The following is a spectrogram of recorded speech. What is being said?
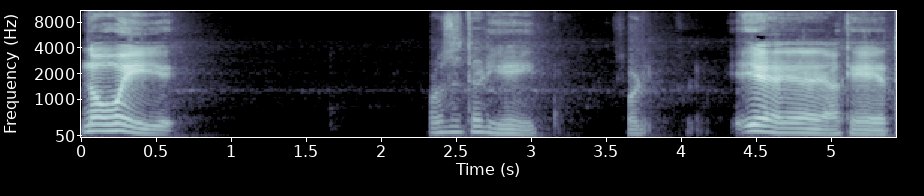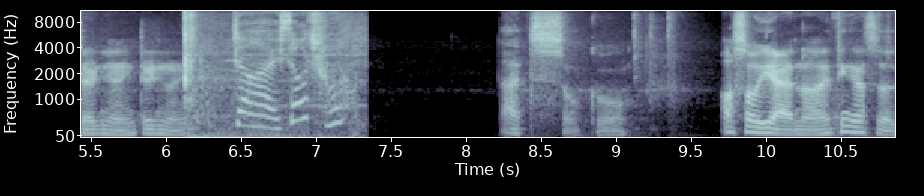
No, wait. Or was it 38? 40. Yeah, yeah, yeah. Okay, yeah, 39, 39. 障碍消除。 That's so cool. Also, yeah, no, I think that's a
